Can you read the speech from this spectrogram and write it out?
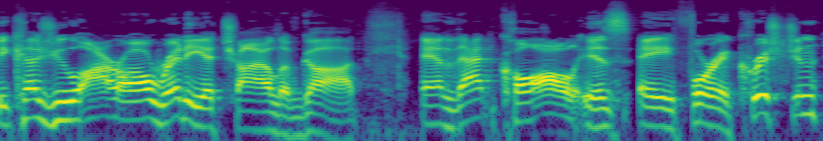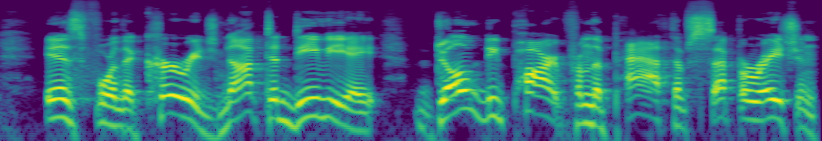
because you are already a child of God. And that call is a for a Christian is for the courage not to deviate. Don't depart from the path of separation.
